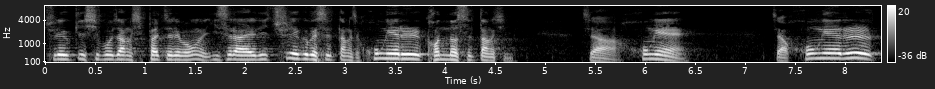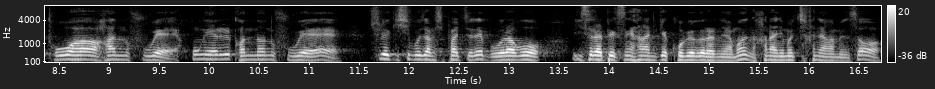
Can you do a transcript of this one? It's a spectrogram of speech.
출애굽기 15장 18절에 보면 이스라엘이 출애굽했을 당시 홍해를 건넜을 당시입니다. 자, 홍해 자, 홍해를 도하한 후에 홍해를 건넌 후에 출애굽기 15장 18절에 뭐라고 이스라엘 백성이 하나님께 고백을 하냐면 하나님을 찬양하면서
